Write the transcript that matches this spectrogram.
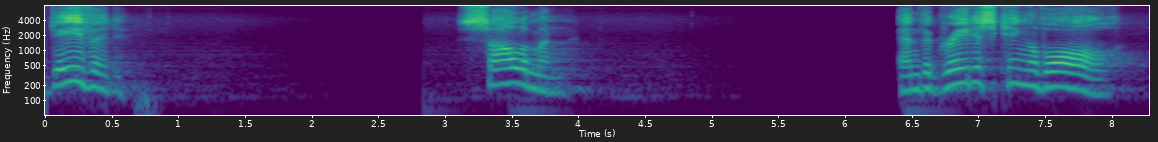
David, Solomon, and the greatest king of all,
